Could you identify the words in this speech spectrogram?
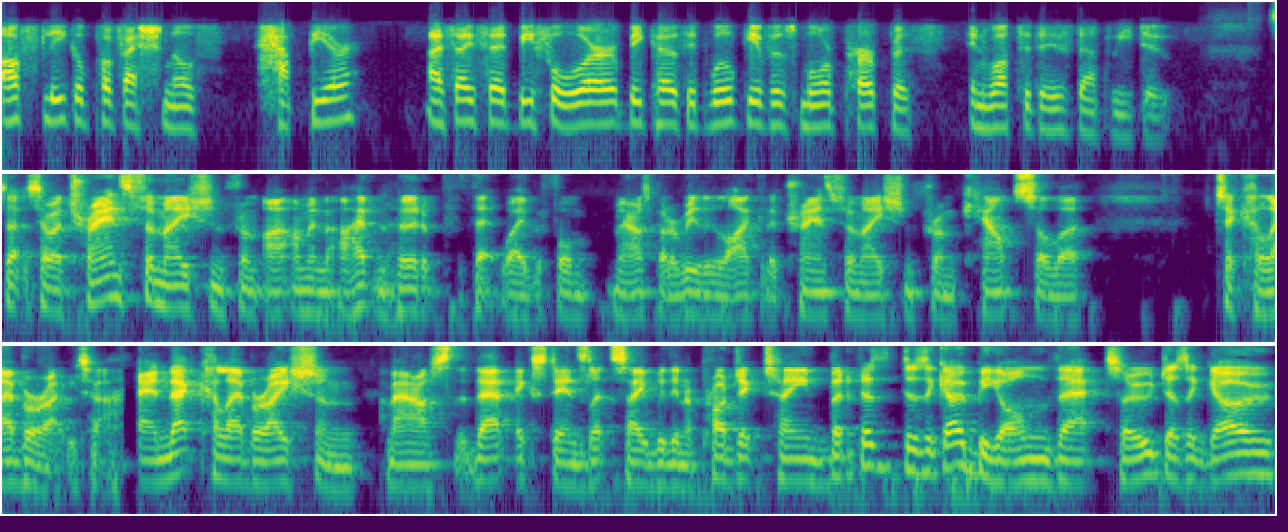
us legal professionals happier, as I said before, because it will give us more purpose in what it is that we do. So, so a transformation from, I, mean, I haven't heard it that way before, Maurus, but I really like it a transformation from counselor to collaborator. And that collaboration, Maurus, that extends, let's say, within a project team, but does, does it go beyond that too? Does it go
